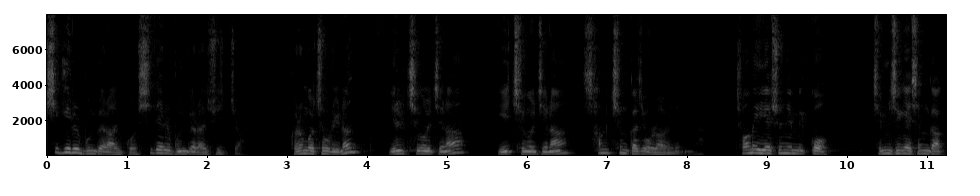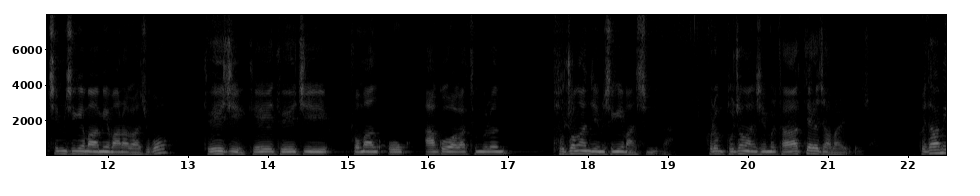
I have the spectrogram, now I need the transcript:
시기를 분별하고 시대를 분별할 수 있죠. 그런 것처럼 우리는 1층을 지나 2층을 지나 3층까지 올라가야 됩니다. 처음에 예수님 믿고 짐승의 생각, 짐승의 마음이 많아가지고 돼지, 개, 돼지, 교만, 옥, 악어와 같은 그런 부정한 짐승이 많습니다. 그런 부정한 짐을 다 때려잡아야 되죠. 그 다음에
